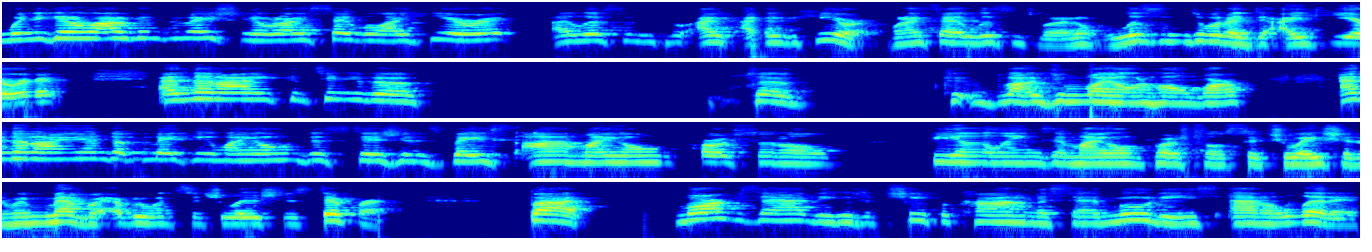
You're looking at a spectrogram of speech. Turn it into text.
when you get a lot of information, you know what I say? Well, I hear it. I listen to I, I hear it. When I say I listen to it, I don't listen to it. I, I hear it. And then I continue to, to, to do my own homework and then I end up making my own decisions based on my own personal feelings and my own personal situation. Remember, everyone's situation is different. But Mark Zandi, who's a chief economist at Moody's Analytics,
